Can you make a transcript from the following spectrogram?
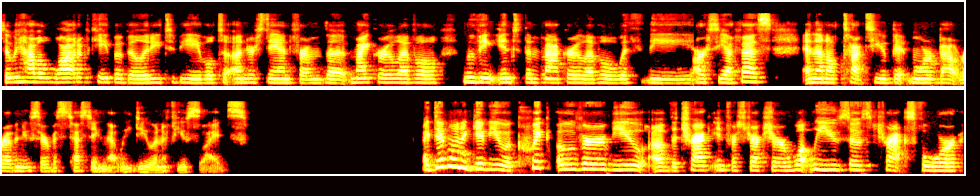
So we have a lot of capability to be able to understand from the micro level, moving into the macro level with the RCFS. And then I'll talk to you a bit more about revenue service testing that we do in a few slides. I did want to give you a quick overview of the track infrastructure, what we use those tracks for,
